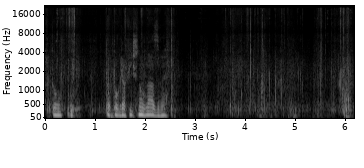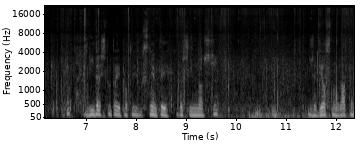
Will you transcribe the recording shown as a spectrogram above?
taką topograficzną nazwę. No, widać tutaj po tej usuniętej roślinności, że wiosną, latem,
